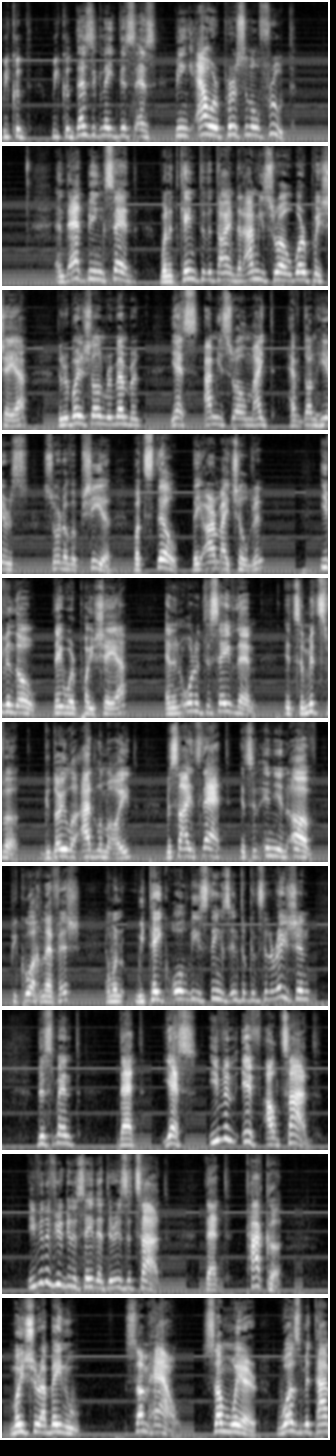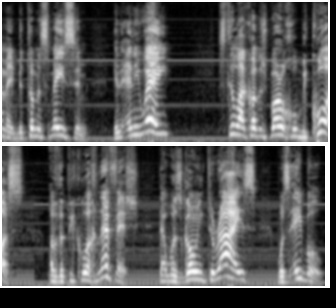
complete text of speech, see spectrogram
We could we could designate this as being our personal fruit. And that being said, when it came to the time that Am Yisrael were Pesheya, the Rebbeinu Shalom remembered, yes, Am Yisrael might have done here sort of a pshia, but still they are my children, even though they were poisheya, and in order to save them, it's a mitzvah gedola adla Besides that, it's an Indian of pikuach nefesh, and when we take all these things into consideration, this meant that yes, even if al tzad, even if you're going to say that there is a tzad, that taka Moshe Rabbeinu somehow, somewhere, was mitame betumas mesim in any way, still Hakadosh Baruch Hu, because of the pikuach nefesh that was going to rise, was able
